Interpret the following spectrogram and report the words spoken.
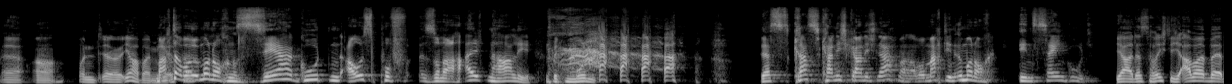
Ja, ja. Ah, Und äh, ja, bei mir. Macht aber er- immer noch einen sehr guten Auspuff so einer alten Harley mit dem Mund. das ist krass, kann ich gar nicht nachmachen, aber macht ihn immer noch insane gut. Ja, das ist richtig. Aber äh,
